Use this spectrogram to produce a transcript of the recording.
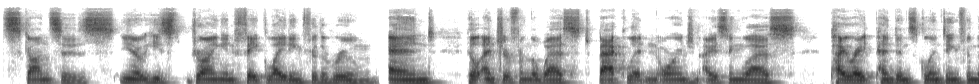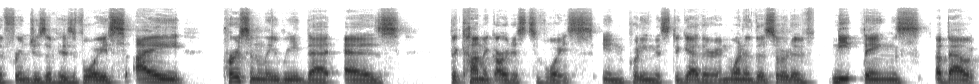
sconces. You know, he's drawing in fake lighting for the room. And he'll enter from the west, backlit in orange and isinglass, pyrite pendants glinting from the fringes of his voice. I personally read that as the comic artist's voice in putting this together. And one of the sort of neat things about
